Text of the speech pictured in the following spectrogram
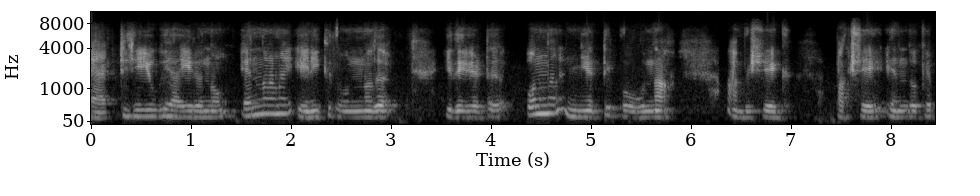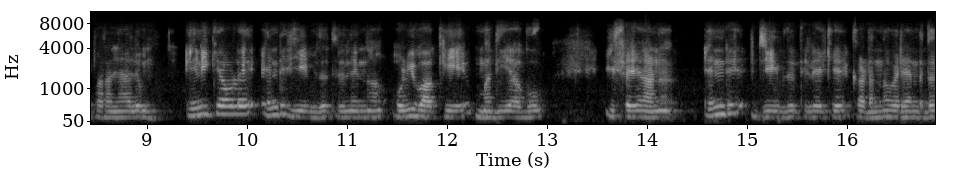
ആക്ട് ചെയ്യുകയായിരുന്നു എന്നാണ് എനിക്ക് തോന്നുന്നത്. ഇത് കേട്ട് ഒന്ന് ഞെട്ടിപ്പോകുന്ന അഭിഷേക്. പക്ഷേ എന്തൊക്കെ പറഞ്ഞാലും എനിക്ക് അവളെ എന്റെ ജീവിതത്തിൽ നിന്ന് ഒഴിവാക്കിയേ മതിയാകൂ. ഇഷയാണ് എന്റെ ജീവിതത്തിലേക്ക് കടന്നു വരേണ്ടത്.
